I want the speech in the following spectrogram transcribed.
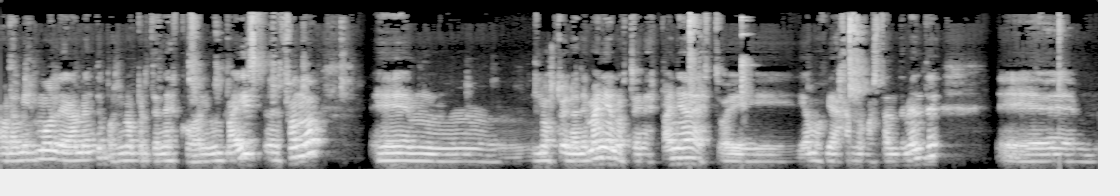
ahora mismo legalmente pues no pertenezco a ningún país, en el fondo. Em, no estoy en Alemania, no estoy en España, estoy, digamos, viajando constantemente. Em,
